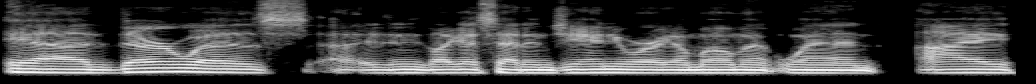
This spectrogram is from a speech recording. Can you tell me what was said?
And there was uh, like i said in january a moment when i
